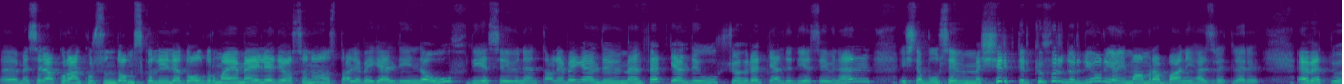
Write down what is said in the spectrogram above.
Ee, Mesela Kur'an kursunu domuz kılıyla doldurmaya meylediyorsunuz. Talebe geldiğinde uf diye sevinen, talebe geldi, menfaat geldi, uf şöhret geldi diye sevinen. İşte bu sevinme şirktir, küfürdür diyor ya İmam Rabbani Hazretleri. Evet e, e,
